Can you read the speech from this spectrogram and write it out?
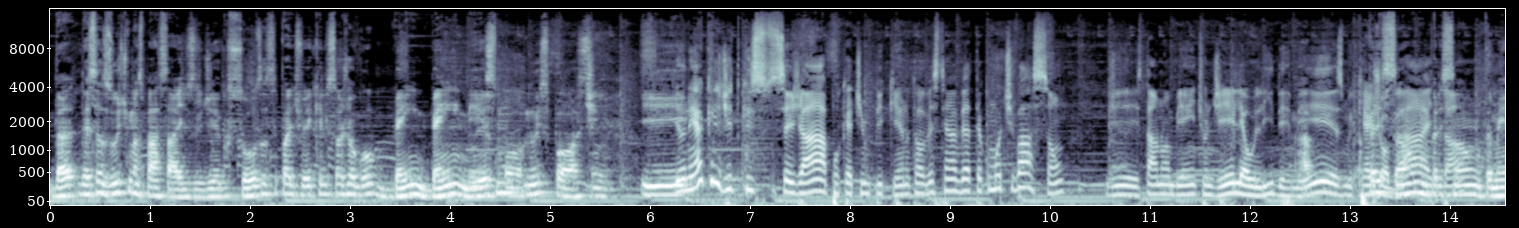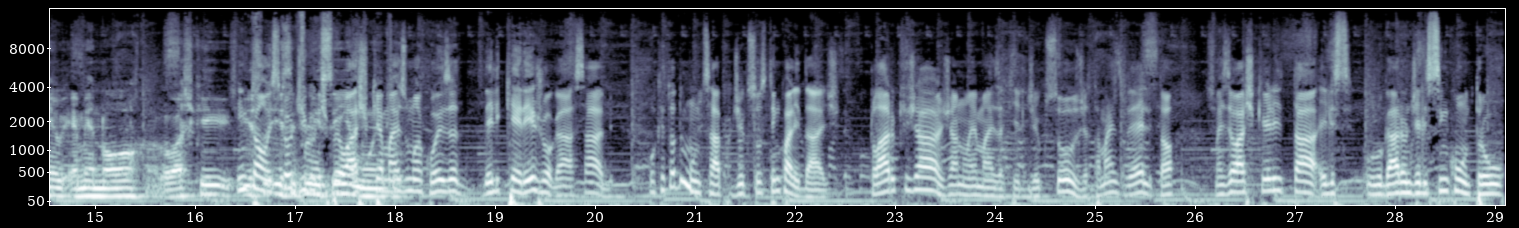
Da- dessas últimas passagens do Diego Souza, você pode ver que ele só jogou bem, bem mesmo esporte. no esporte. E E eu nem acredito que isso seja ah, porque é time pequeno, talvez tenha a ver até com motivação de estar num ambiente onde ele é o líder mesmo e a quer pressão, jogar a e tal. pressão também é menor. Eu acho que Então, isso, que eu digo, tipo, eu acho que é muito. mais uma coisa dele querer jogar, sabe? Porque todo mundo sabe que o Diego Souza tem qualidade. Claro que já, já não é mais aquele Diego Souza, já tá mais velho e tal. Mas eu acho que ele tá. Ele, o lugar onde ele se encontrou,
